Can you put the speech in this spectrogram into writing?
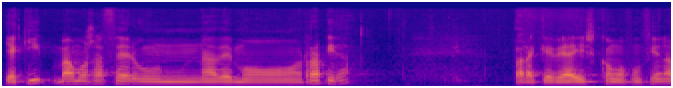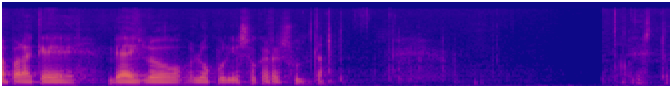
Y aquí vamos a hacer una demo rápida para que veáis cómo funciona, para que veáis lo, lo curioso que resulta. Esto.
